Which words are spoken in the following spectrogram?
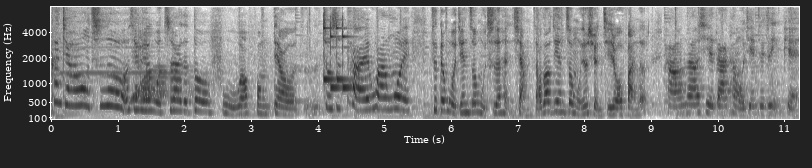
看起来好好吃哦，而且还有我最爱的豆腐，我要疯掉了，真的就是台湾味，这跟我今天中午吃的很像。早到今天中午就选鸡肉饭了。好，那谢谢大家看我今天这支影片，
